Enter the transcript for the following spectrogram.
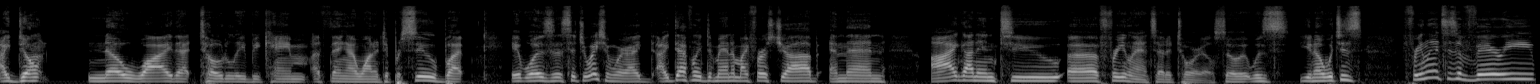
I don't know why that totally became a thing I wanted to pursue, but it was a situation where I, I definitely demanded my first job and then I got into uh, freelance editorial. So it was, you know, which is freelance is a very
